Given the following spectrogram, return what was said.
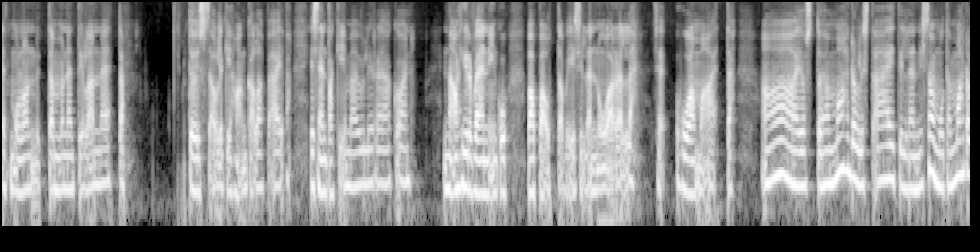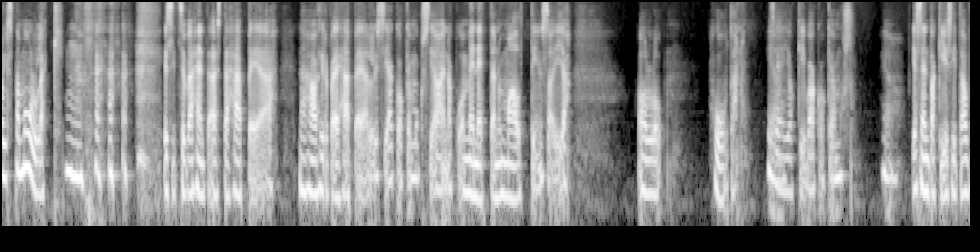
että mulla on nyt tämmöinen tilanne, että töissä olikin hankala päivä ja sen takia mä ylireagoin. Nämä on hirveän niin kuin vapauttavia sille nuorelle. Se huomaa, että – Aa, jos toi on mahdollista äitille, niin se on muuten mahdollista mullekin. Mm. ja sitten se vähentää sitä häpeää. Nämä on hirveän häpeällisiä kokemuksia aina, kun on menettänyt malttinsa ja ollut huutanut. Joo. Se ei ole kiva kokemus. Joo. Ja sen takia sitä on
